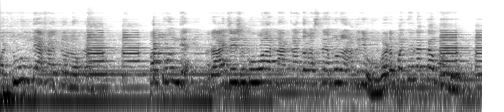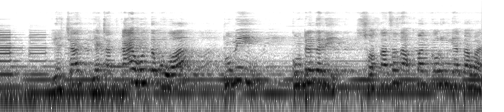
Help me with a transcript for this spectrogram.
पटवून द्या काय तो लोकांना. पटवून द्या. राजेश बुवा नाकात बसल्या म्हणून अगदी उघडपणे नका बोलू याच्यात याच्यात काय होतं बुवा? तुम्ही कुठेतरी स्वतःचाच अपमान करून घेता बाय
